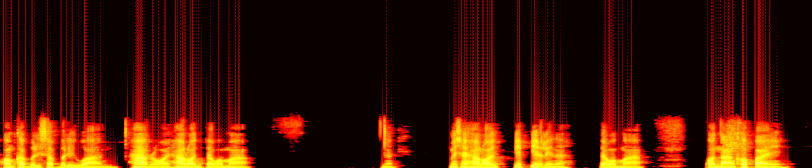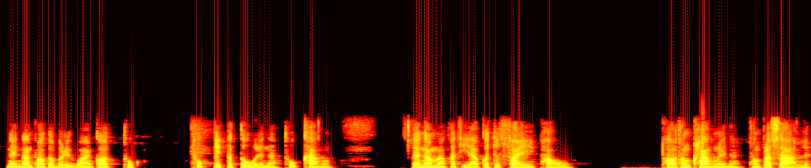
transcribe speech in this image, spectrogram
พร้อมกับบริษัทบริวารห้าร้อยห้าร้อยนี่แปลว่ามากนะ ไม่ใช่ห้าร้อยเปี้ยๆเลยนะแปลว่ามาก พอนางเข้าไปในนั้นพร้อมกับบริวารก็ถูกถูกปิดประตูเลยนะ ถูกขัง และนำมาคติยาก็จุดไฟเผา เผาทั้งคลังเลยนะ ทั้งปราสาทเลย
